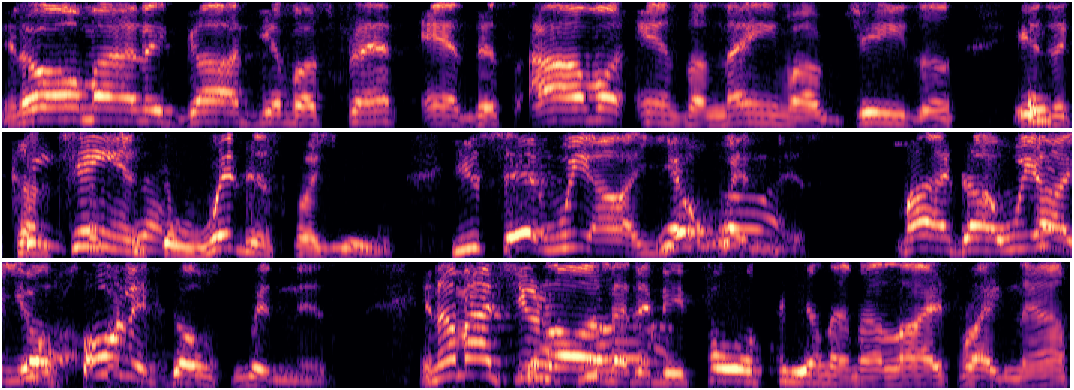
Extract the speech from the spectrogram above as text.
And Almighty God, give us strength at this hour in the name of Jesus is to continue to witness for you. You said we are your Lord. witness. My God, we Yes, are your Lord. Holy Ghost witness. And I'm asking you, Yes, Lord, let it be fulfilled in her life right now.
